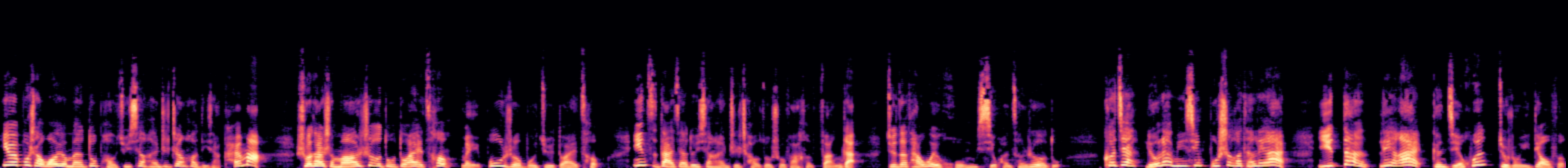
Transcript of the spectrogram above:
因为不少网友们都跑去向涵之账号底下开骂，说他什么热度都爱蹭，每部热播剧都爱蹭，因此大家对向涵之炒作手法很反感，觉得他为红喜欢蹭热度。可见流量明星不适合谈恋爱，一旦恋爱跟结婚就容易掉粉，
